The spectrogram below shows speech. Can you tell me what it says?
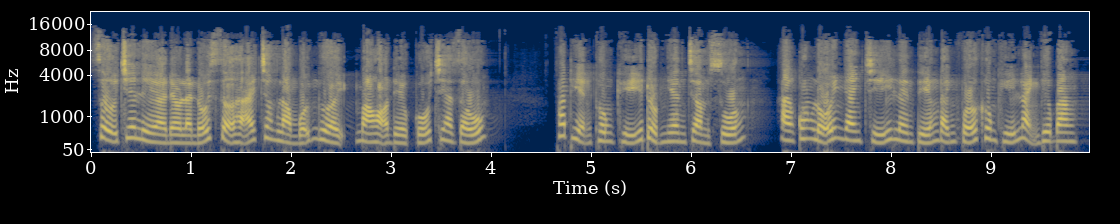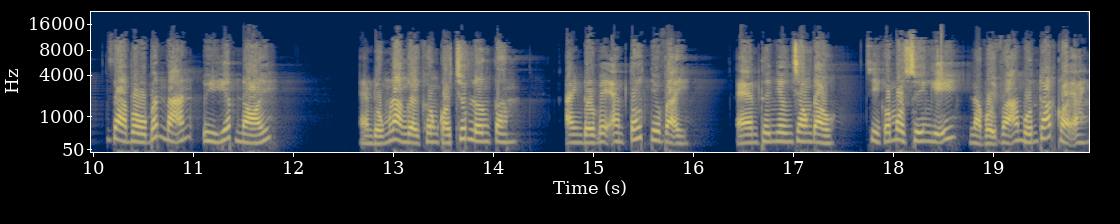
Sự chia lìa đều là nỗi sợ hãi trong lòng mỗi người mà họ đều cố che giấu. Phát hiện không khí đột nhiên trầm xuống, Hàn Quang Lỗi nhanh trí lên tiếng đánh vỡ không khí lạnh như băng, giả vờ bất mãn uy hiếp nói: "Em đúng là người không có chút lương tâm, anh đối với em tốt như vậy, em thế nhưng trong đầu chỉ có một suy nghĩ là vội vã muốn thoát khỏi anh.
